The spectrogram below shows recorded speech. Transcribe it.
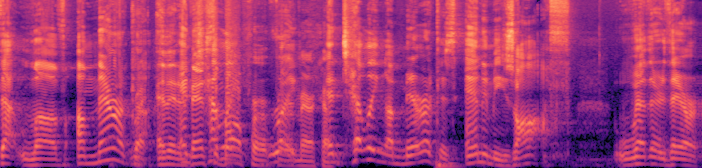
that love America. Right, and then advance the ball for- for right, America. And telling America's enemies off, whether they're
